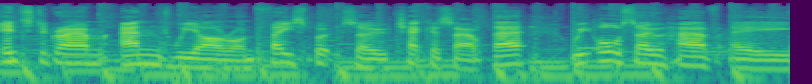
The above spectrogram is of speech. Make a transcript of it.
Instagram and we are on Facebook, so check us out there. We also have a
